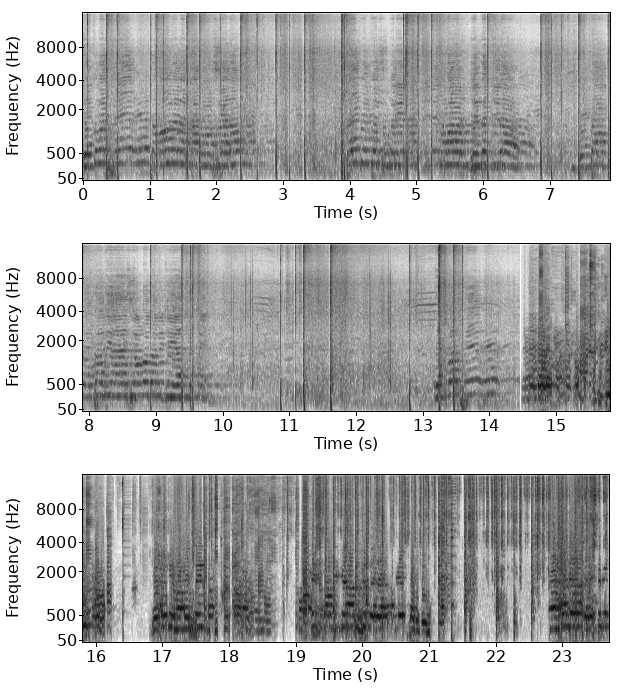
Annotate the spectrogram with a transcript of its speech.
ਇੱਕ ਵਾਰ ਫੇਰ ਤਮਾਮ ਇਲਾਕਾ ਨਿਵਾਸੀਆਂ ਦਾ ਤਹਿ ਦਿਲ ਤੋਂ ਸ਼ੁਕਰੀਆ ਵਿਜੇ ਕੁਮਾਰ ਜਿੰਦਲ ਜੀ ਦਾ ਬੇਟਾ ਪੋਤਾ ਵੀ ਆਇਆ ਸੀ ਉਹਨਾਂ ਦਾ ਵੀ ਜੀ ਆਇਆਂ ਨੇ ਇੱਕ ਵਾਰ ਫੇਰ ਜਿਹੜੇ ਕਿ ਹਮੇਸ਼ਾ ਆਪਣੀ ਸਭ ਜਨਾਬ ਨੂੰ ਦੇ ਸਕਦੇ ਹੋ ਇਹ ਜਿਹੜਾ ਦੇਖਦੇ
